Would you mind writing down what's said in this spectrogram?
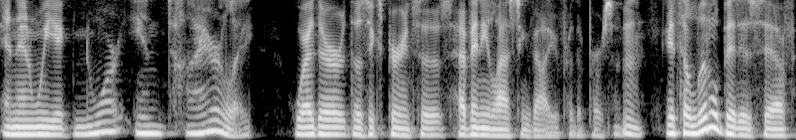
and then we ignore entirely whether those experiences have any lasting value for the person. Mm. It's a little bit as if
